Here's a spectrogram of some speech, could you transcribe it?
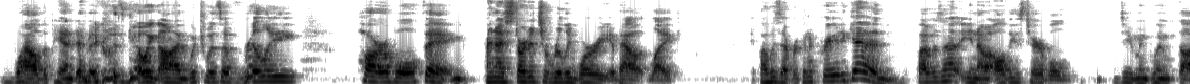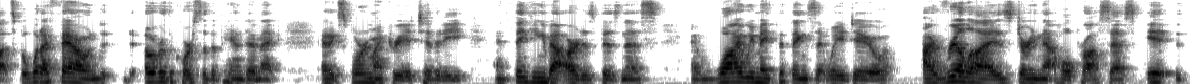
while the pandemic was going on, which was a really horrible thing. And I started to really worry about like, if I was ever going to create again, if I was not, you know, all these terrible doom and gloom thoughts. But what I found over the course of the pandemic and exploring my creativity and thinking about art as business and why we make the things that we do, I realized during that whole process, it,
